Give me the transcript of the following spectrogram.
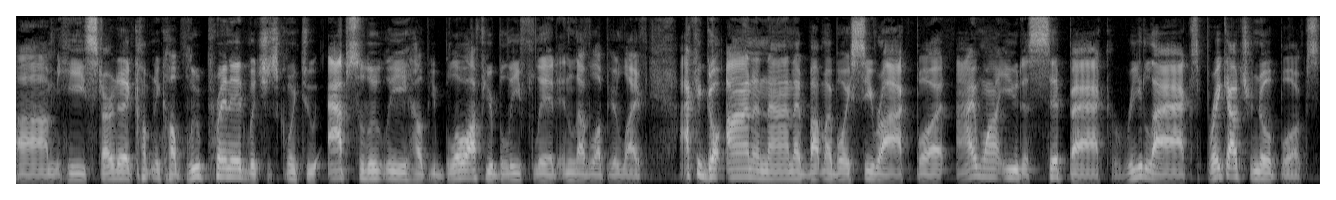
Um, he started a company called Blueprinted, which is going to absolutely help you blow off your belief lid and level up your life. I could go on and on about my boy C Rock, but I want you to sit back, relax, break out your notebooks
